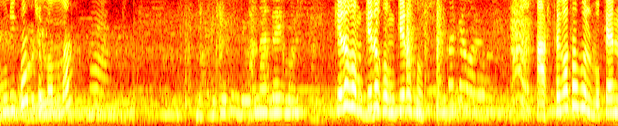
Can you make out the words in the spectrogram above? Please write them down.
মুড়ি খাচ্ছ মাম্মা? কীরকম কীরকম কীরকম? আস্তে কথা বলব কেন?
